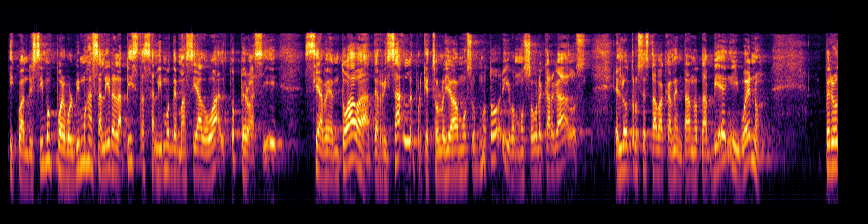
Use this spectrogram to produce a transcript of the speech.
y cuando hicimos, pues volvimos a salir a la pista, salimos demasiado alto, pero así se aventuaba a aterrizarla porque solo llevábamos un motor y íbamos sobrecargados. El otro se estaba calentando también y bueno, pero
